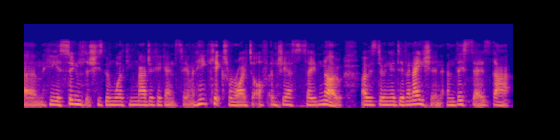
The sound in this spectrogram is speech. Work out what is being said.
um, he assumes that she's been working magic against him, and he kicks right off, and she has to say, "No, I was doing a divination, and this says that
